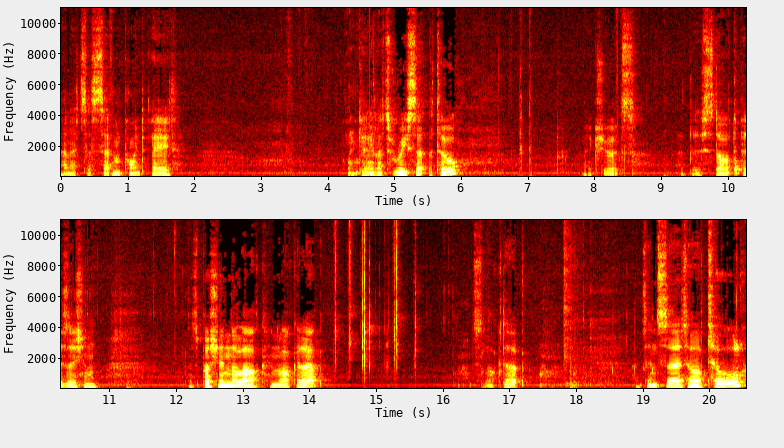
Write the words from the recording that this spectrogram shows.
and it's a 7.8. Okay, let's reset the tool. Make sure it's at the start position. Let's push in the lock and lock it up. It's locked up. Let's insert our tool.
